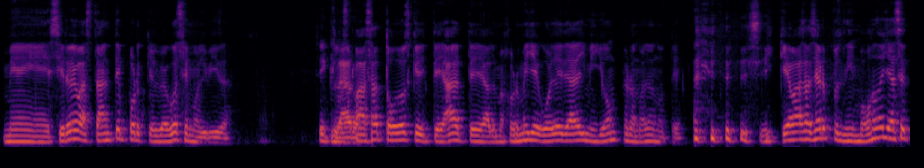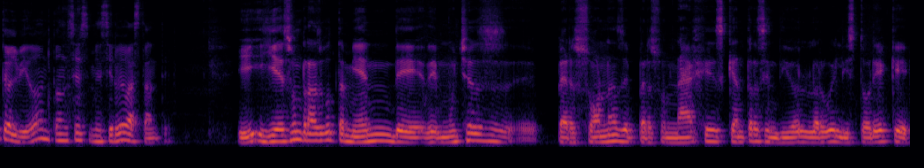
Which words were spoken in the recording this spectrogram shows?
Me sirve bastante porque luego se me olvida. Sí, claro. Nos pasa a todos que te, ah, te, a lo mejor me llegó la idea del millón, pero no la anoté. sí. ¿Y qué vas a hacer? Pues ni modo, ya se te olvidó. Entonces me sirve bastante. Y, y es un rasgo también de, de muchas eh, personas, de personajes que han trascendido a lo largo de la historia que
